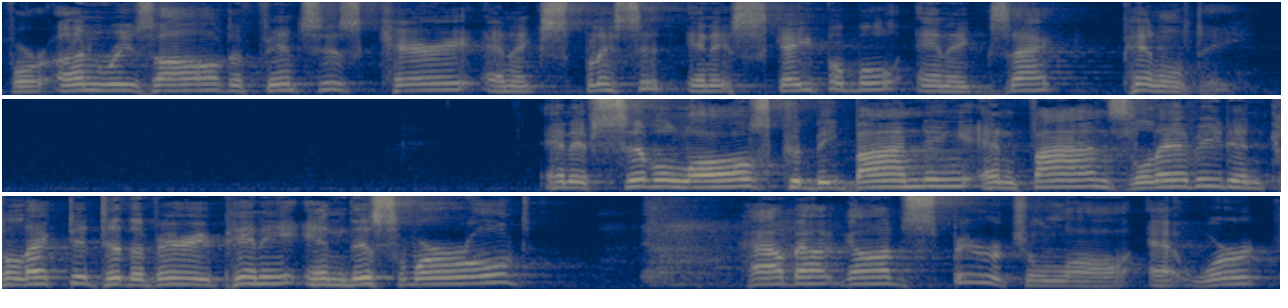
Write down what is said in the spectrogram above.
For unresolved offenses carry an explicit, inescapable, and exact penalty. And if civil laws could be binding and fines levied and collected to the very penny in this world, how about God's spiritual law at work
